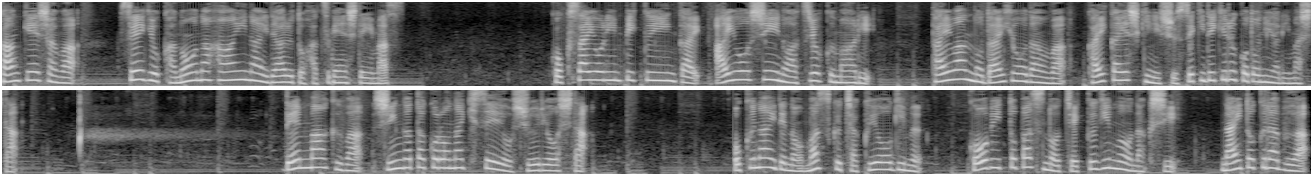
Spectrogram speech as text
関係者は制御可能な範囲内であると発言しています。国際オリンピック委員会 IOC の圧力もあり、台湾の代表団は開会式に出席できることになりました。デンマークは新型コロナ規制を終了した。屋内でのマスク着用義務、コービットパスのチェック義務をなくし、ナイトクラブは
